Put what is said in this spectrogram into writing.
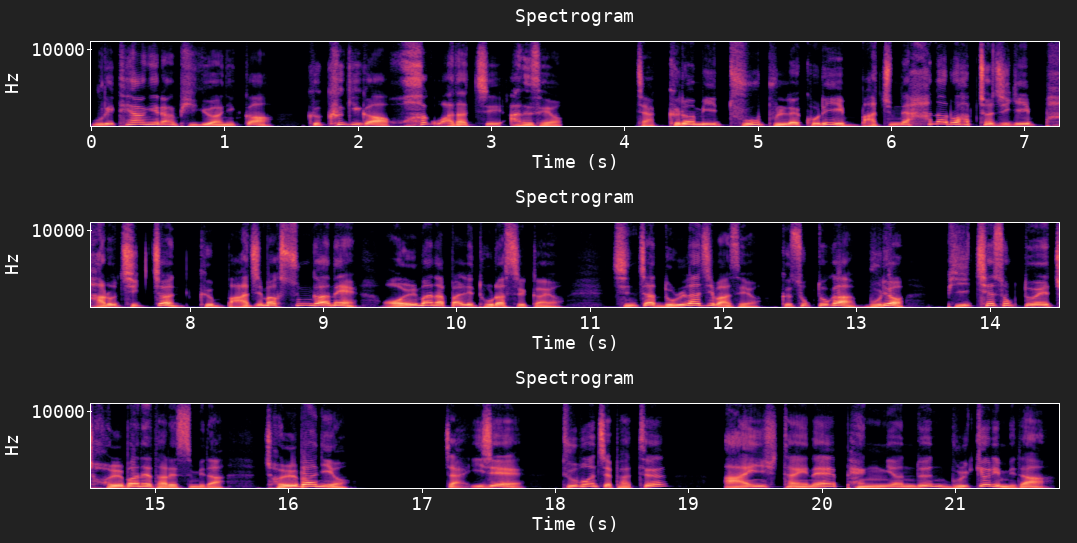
우리 태양이랑 비교하니까 그 크기가 확 와닿지 않으세요? 자, 그럼 이 두 블랙홀이 마침내 하나로 합쳐지기 바로 직전 그 마지막 순간에 얼마나 빨리 돌았을까요? 진짜 놀라지 마세요. 그 속도가 무려 빛의 속도의 절반에 달했습니다. 절반이요. 자, 이제 두 번째 파트, 아인슈타인의 100년 된 물결입니다.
